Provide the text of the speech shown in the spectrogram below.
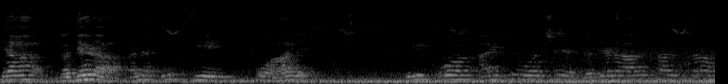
ત્યાં ગધેડા અને ઊંટથી કો હાલે. એ કો આ છે? ગધેડા હાલતા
